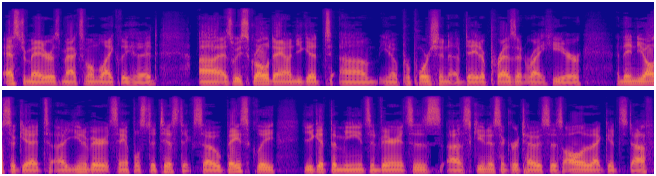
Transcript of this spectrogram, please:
Estimator is maximum likelihood. Uh, as we scroll down, you get um, you know proportion of data present right here. And then you also get uh, univariate sample statistics. So basically, you get the means and variances, uh, skewness and kurtosis, all of that good stuff.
